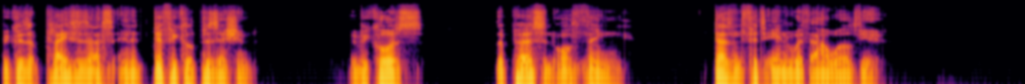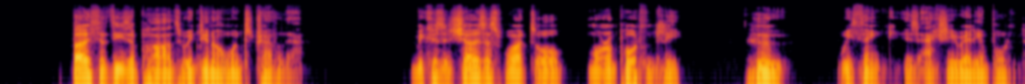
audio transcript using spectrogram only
because it places us in a difficult position, because the person or thing doesn't fit in with our worldview? Both of these are paths we do not want to travel down because it shows us what, or more importantly, who we think is actually really important.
